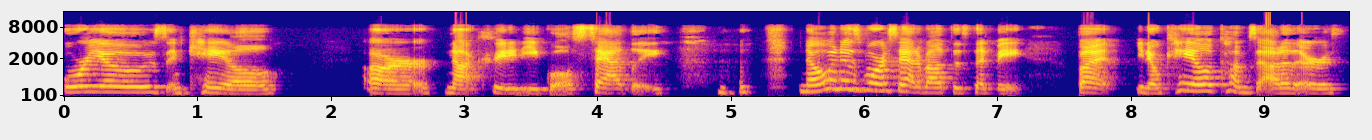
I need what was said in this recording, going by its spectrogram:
Oreos and kale are not created equal, sadly. no one is more sad about this than me. But, you know, kale comes out of the earth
